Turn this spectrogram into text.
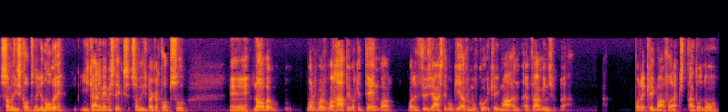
some of these clubs now you're not allowed. You can't make mistakes. Some of these bigger clubs. So uh, no, but we're, we're we're happy. We're content. We're we're enthusiastic. We'll get everyone we've got to Craigmark. If that means we're at Craigmark for the next, I don't know.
